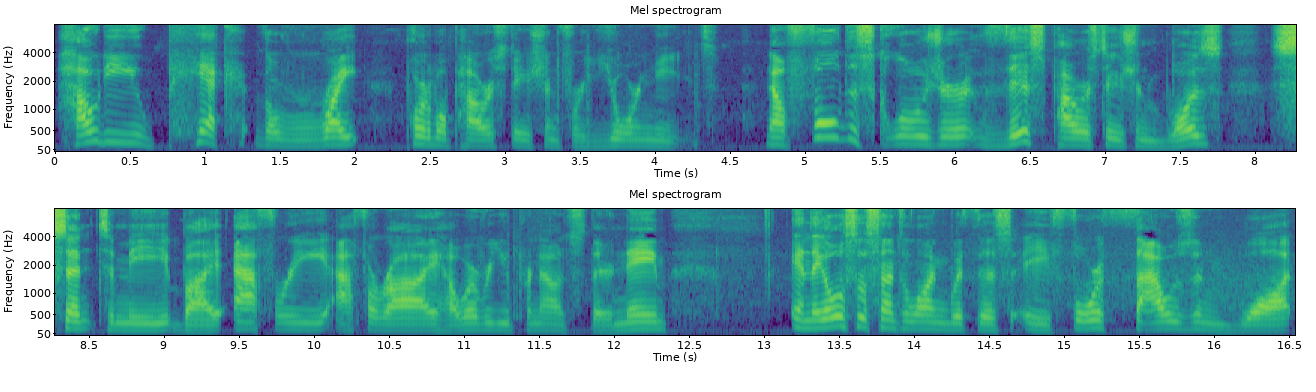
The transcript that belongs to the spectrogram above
how do you pick the right portable power station for your needs? Now, full disclosure, this power station was sent to me by Afri, Afari, however you pronounce their name. And they also sent along with this a 4,000 watt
